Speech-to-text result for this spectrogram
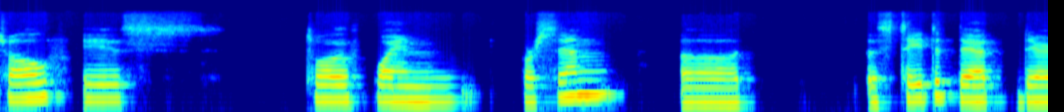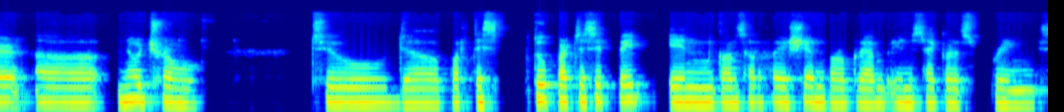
12 is 12 percent uh, stated that they're uh, neutral to the partic to participate in conservation program in Sacred Springs.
